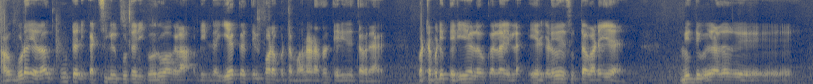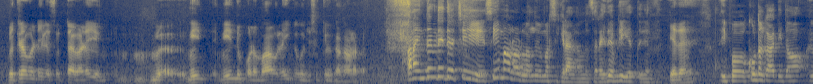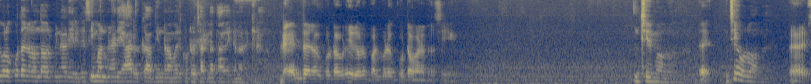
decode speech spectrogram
அவங்க கூட ஏதாவது கூட்டணி கட்சிகள் கூட்டணிக்கு வருவாங்களா அப்படின்ற இயக்கத்தில் போடப்பட்ட மாநாடாக தான் தெரியுதே தவிர மற்றபடி பெரிய அளவுக்கெல்லாம் இல்லை. ஏற்கனவே சுட்ட வடைய மீந்து அதாவது விக்ரமண்டியில் சுட்ட வடைய மீன் மீந்து போன மாவில் இங்கே கொஞ்சம் சுட்டிருக்காங்க அவ்வளோதான் ஆனால் இந்த விடயத்தை வச்சு சீமான் அவர்கள் வந்து விமர்சிக்கிறாங்கல்ல சார்? இது எப்படி ஏற்றுக்கிறது எதை? இப்போ கூட்டம் காட்டிட்டோம் இவ்வளோ கூட்டங்கள் வந்து அவர் பின்னாடி இருக்குது சீமான் பின்னாடி யார் இருக்கா அப்படின்ற மாதிரி குற்றச்சாட்டில் தாவேக்கணும் வைக்கிறாங்க நயன்தாரா கூட்டம் கூட இதோட பண்புடன் கூட்டம் வரதான் செய்யும். நிச்சயமாக வருவாங்க? நிச்சயம் வருவாங்க.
